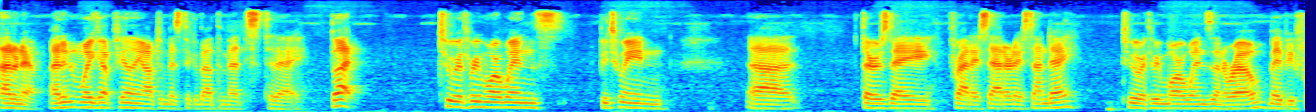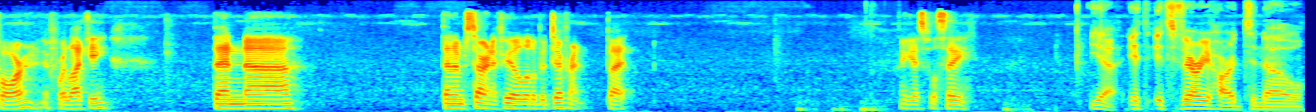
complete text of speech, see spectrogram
I don't know. I didn't wake up feeling optimistic about the Mets today, but two or three more wins between uh, Thursday, Friday, Saturday, Sunday. Two or three more wins in a row, maybe four if we're lucky. Then, uh, then I'm starting to feel a little bit different. But I guess we'll see. Yeah, it, it's very hard to know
